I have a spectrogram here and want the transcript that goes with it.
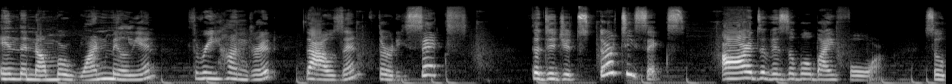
In the number 1,300,036, the digits 36 are divisible by 4. So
